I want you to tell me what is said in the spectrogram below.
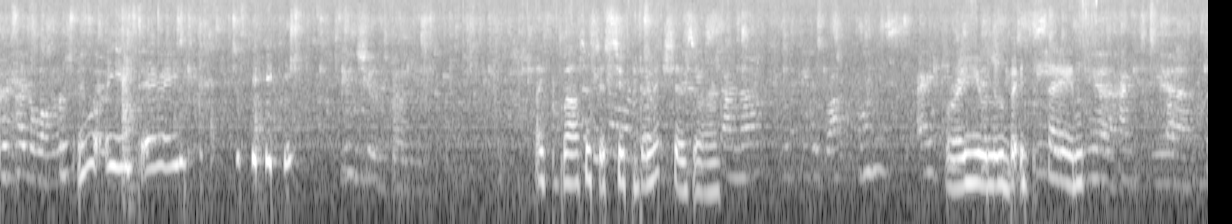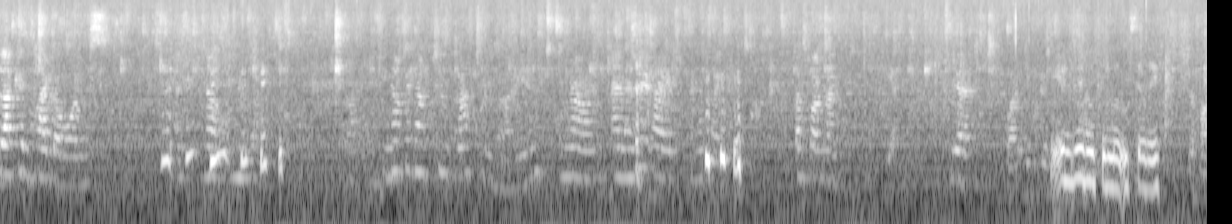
What are you doing? like the glass is super delicious or or are you a little bit insane? Yeah, yeah. Black and tiger ones. No, you're not going to have two black ones, are you? No, and then a tiger and a tiger. That's what I meant. Yeah. Yeah. You did look a little silly.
